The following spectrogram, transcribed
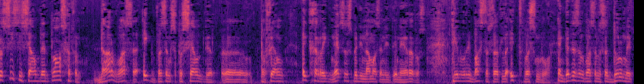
presies dieselfde het plaasgevind. Daar was 'n uitwissingsbevel deur uh, bevel uitgereik net soos by die Namas en die, Herreros teenoor die basters dat hulle uitwis moet word. En dit is hulle was hulle se doel met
